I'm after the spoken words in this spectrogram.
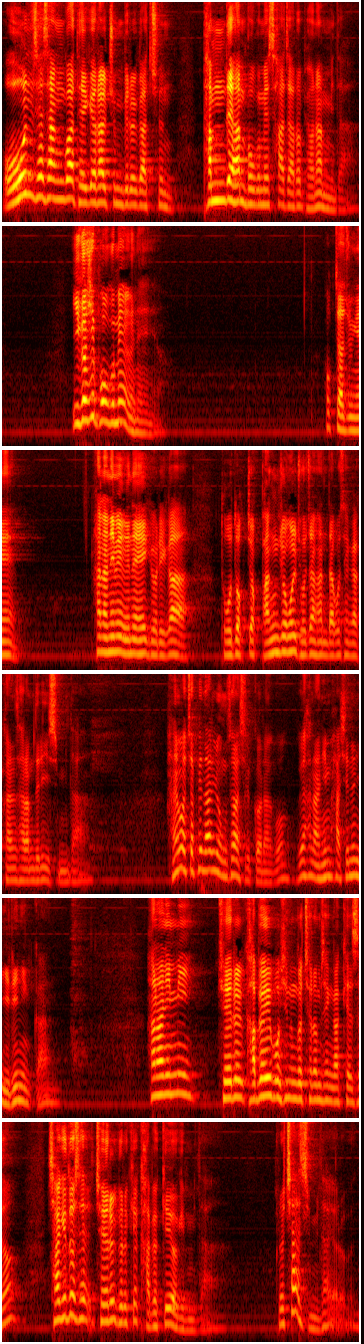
온 세상과 대결할 준비를 갖춘 담대한 복음의 사자로 변합니다. 이것이 복음의 은혜예요. 혹자 중에 하나님의 은혜의 교리가 도덕적 방종을 조장한다고 생각하는 사람들이 있습니다. 하나님 어차피 날 용서하실 거라고. 그게 하나님 하시는 일이니까. 하나님이 죄를 가벼이 보시는 것처럼 생각해서 자기도 죄를 그렇게 가볍게 여깁니다. 그렇지 않습니다, 여러분.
